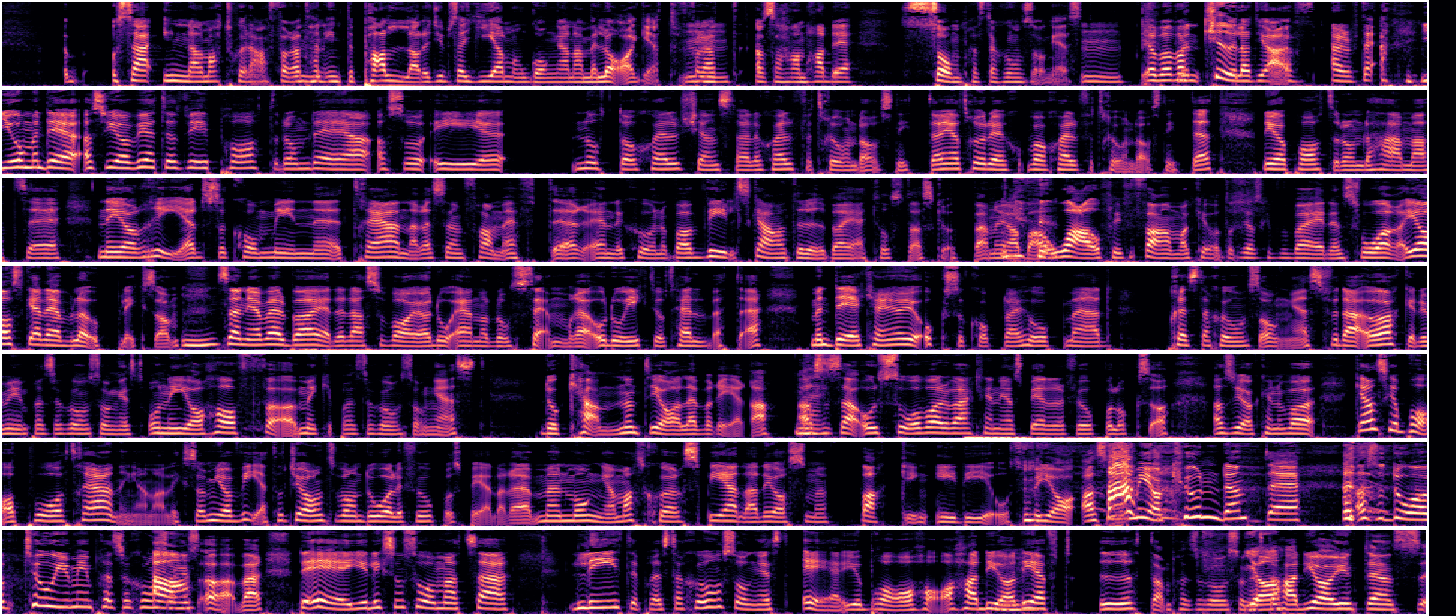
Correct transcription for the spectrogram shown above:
och så här innan matcherna för att han inte pallade typ så genomgångarna med laget för att alltså han hade sån prestationsångest. Jag bara vad Men- kul att jag ärvt det. Jo men det, alltså jag vet att vi pratade om det alltså i något av självkänsla eller självförtroende avsnitten, jag tror det var självförtroende avsnittet, när jag pratade om det här med att eh, när jag red så kom min eh, tränare sen fram efter en lektion och bara vill ska inte du börja i torsdagsgruppen? Och jag bara wow fy fan vad coolt att jag ska få börja i den svåra, jag ska levla upp liksom. Sen när jag väl började där så var jag då en av de sämre och då gick det åt helvete. Men det kan jag ju också koppla ihop med prestationsångest, för där ökade min prestationsångest och när jag har för mycket prestationsångest då kan inte jag leverera. Nej. Alltså så här, och så var det verkligen när jag spelade fotboll också. Alltså jag kunde vara ganska bra på träningarna liksom. Jag vet att jag inte var en dålig fotbollsspelare men många matcher spelade jag som en fucking idiot för jag, alltså men jag kunde inte, alltså då tog ju min prestationsångest över. Det är ju liksom så med att så här, lite prestationsångest är ju bra att ha. Hade jag levt utan prestationsångest Ja. då hade jag ju inte ens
